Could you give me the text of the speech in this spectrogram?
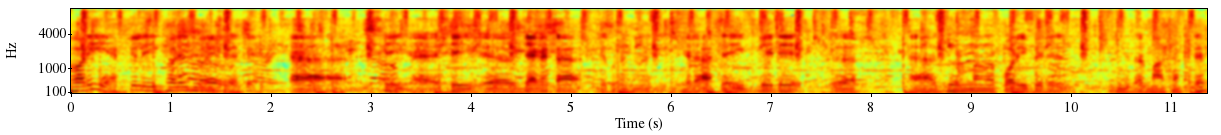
ঘরেই অ্যাকচুয়ালি এই ঘরেই জন্মেছিলেন সেই সেই জায়গাটা দেখুন এখানে ঘেরা আছে এই বেডে জন্মানোর পরই বেডে তার মা থাকতেন।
